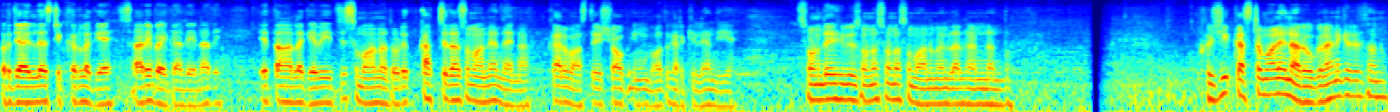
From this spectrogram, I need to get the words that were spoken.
ਫਰਜਾਈਲ ਦਾ ਸਟicker ਲੱਗਿਆ ਸਾਰੇ ਬੈਗਾਂ ਦੇ ਇਹਨਾਂ ਦੇ। ਇਹ ਤਾਂ ਲੱਗਿਆ ਵੀ ਇਹ ਚ ਸਮਾਨ ਆ ਥੋੜੇ ਕੱਚ ਦਾ ਸਮਾਨ ਲਿਆਂਦਾ ਇਹਨਾਂ, ਘਰ ਵਾਸਤੇ ਸ਼ਾਪਿੰਗ ਬਹੁਤ ਕਰਕੇ ਲਿਆਂਦੀ ਹੈ। ਸੁਣਦੇ ਸੀ ਵੀ ਸੋਹਣਾ ਸੋਹਣਾ ਸਮਾਨ ਮਿਲਦਾ ਲੰਡਨ ਤੋਂ। ਖੁਸ਼ੀ ਕਸਟਮ ਵਾਲੇ ਨਾ ਰੋਕ ਲੈਣ ਕਿਤੇ ਤੁਹਾਨੂੰ।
